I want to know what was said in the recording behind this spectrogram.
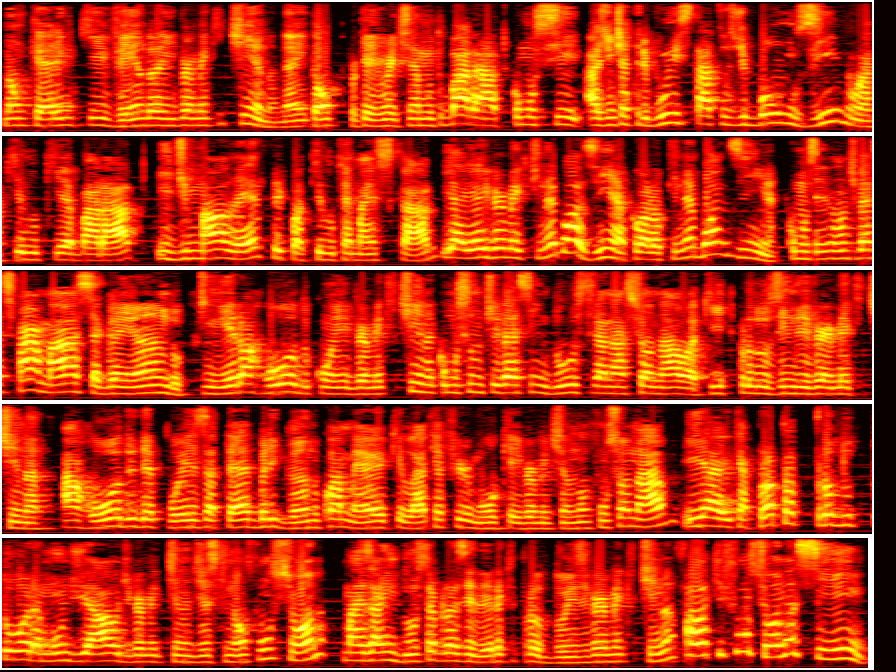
não querem que venda ivermectina, né? Então, porque a ivermectina é muito barato, como se a gente atribui um status de bonzinho aquilo que é barato e de maléfico aquilo que é mais caro. E aí a ivermectina é boazinha, a cloroquina é boazinha, como se não tivesse farmácia ganhando dinheiro a rodo com a ivermectina, como se não tivesse indústria nacional aqui produzindo ivermectina a rodo e depois até brigando com a Merck lá que afirmou que a ivermectina não funcionava e aí que a própria produtora mundial de ivermectina diz que não funciona, mas a indústria brasileira que produz ivermectina fala que funciona sim.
